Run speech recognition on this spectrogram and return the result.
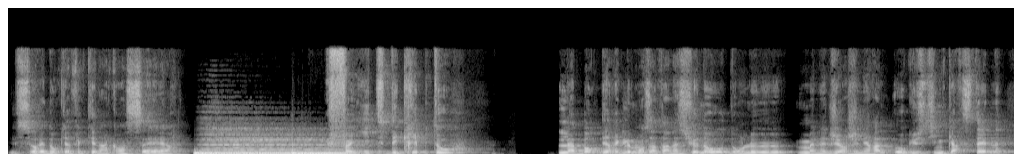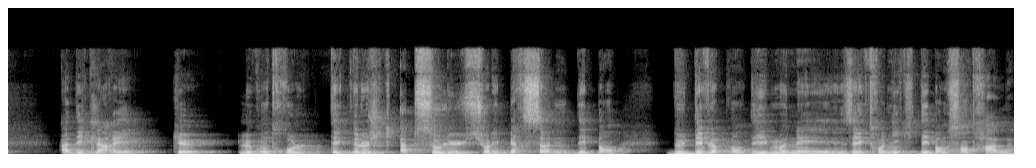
Il serait donc affecté d'un cancer. Faillite des cryptos. La Banque des règlements internationaux, dont le manager général Augustine Karsten, a déclaré que le contrôle technologique absolu sur les personnes dépend du développement des monnaies électroniques des banques centrales.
